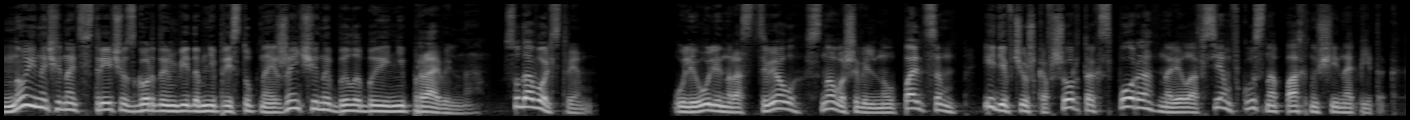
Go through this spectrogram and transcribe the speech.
но и начинать встречу с гордым видом неприступной женщины было бы неправильно. С удовольствием. Улиулин расцвел, снова шевельнул пальцем, и девчушка в шортах спора налила всем вкусно пахнущий напиток.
